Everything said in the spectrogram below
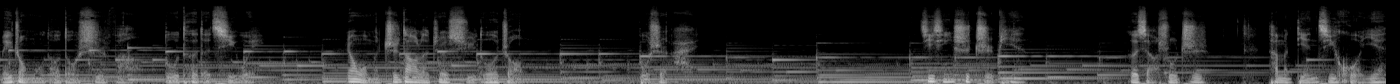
每种木头都释放独特的气味，让我们知道了这许多种不是爱。激情是纸片和小树枝，它们点起火焰，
